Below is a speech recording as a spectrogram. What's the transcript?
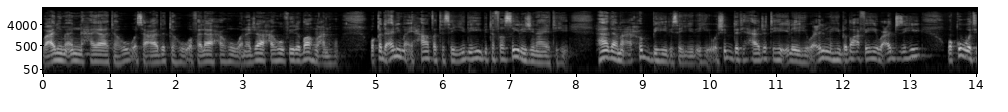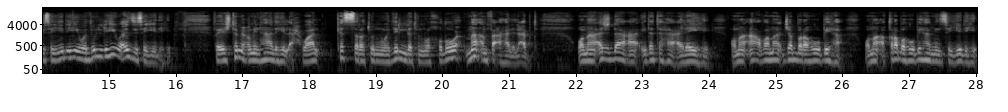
وعلم أن حياته وسعادته وفلاحه ونجاحه في رضاه عنه وقد علم إحاطة سيده بتفاصيل جنايته هذا مع حبه لسيده وشدة حاجته إليه وعلمه بضعفه وعجزه وقوة سيده وذله وعز سيده. فيجتمع من هذه الأحوال كسرة وذلة وخضوع ما أنفعها للعبد وما أجدى عائدتها عليه وما أعظم جبره بها وما أقربه بها من سيده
